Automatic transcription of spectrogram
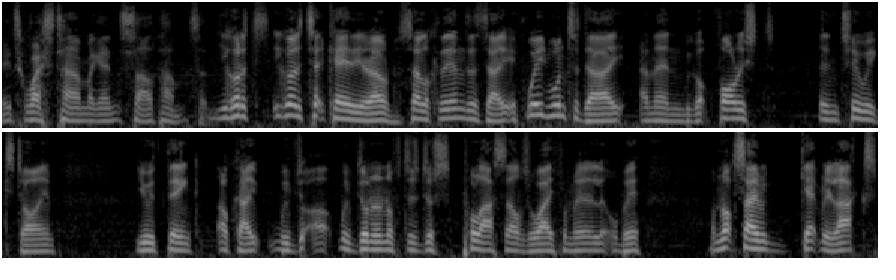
it's West Ham against Southampton. You got to you got to take care of your own. So look, at the end of the day, if we'd won today and then we got Forest in two weeks' time, you would think, okay, we've uh, we've done enough to just pull ourselves away from it a little bit. I'm not saying get relaxed,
